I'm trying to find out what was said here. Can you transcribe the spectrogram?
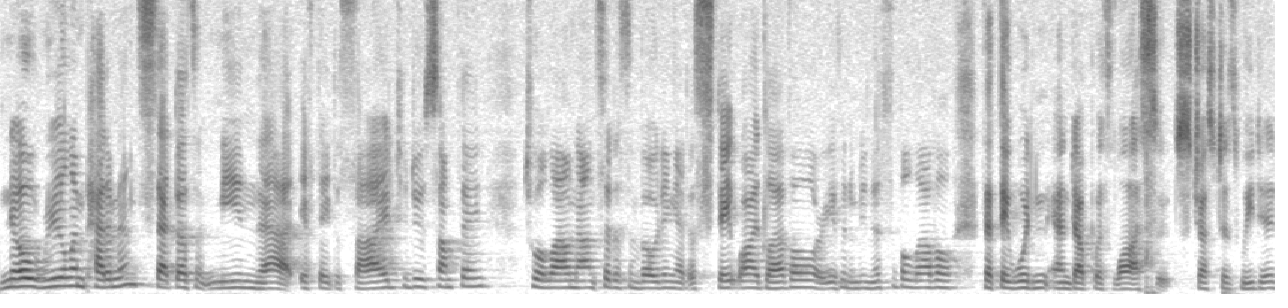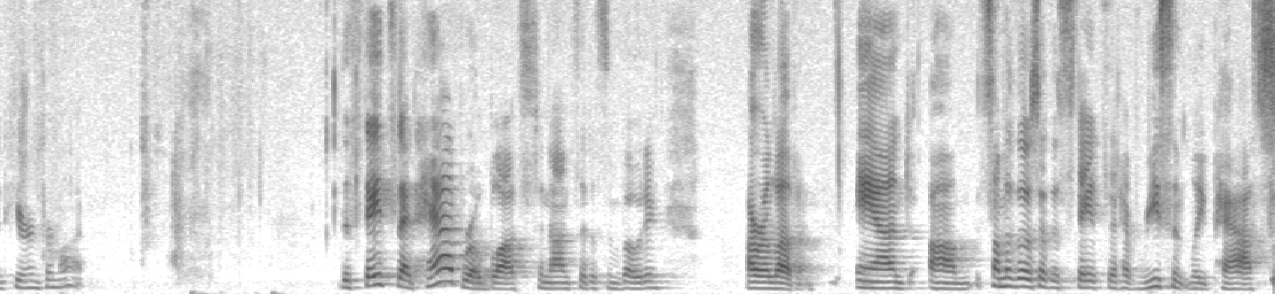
no real impediments. That doesn't mean that if they decide to do something to allow non-citizen voting at a statewide level or even a municipal level, that they wouldn't end up with lawsuits, just as we did here in Vermont. The states that have roadblocks to non-citizen voting are 11. And um, some of those are the states that have recently passed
